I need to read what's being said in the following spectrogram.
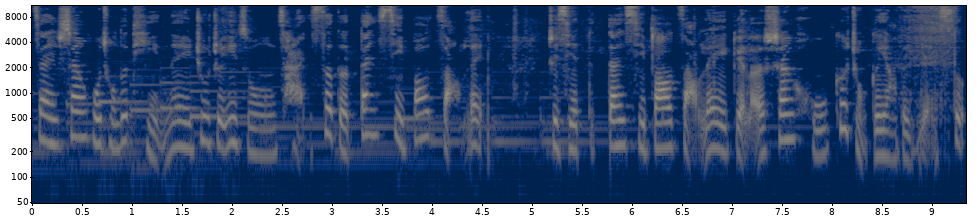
在珊瑚虫的体内住着一种彩色的单细胞藻类，这些单细胞藻类给了珊瑚各种各样的颜色。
